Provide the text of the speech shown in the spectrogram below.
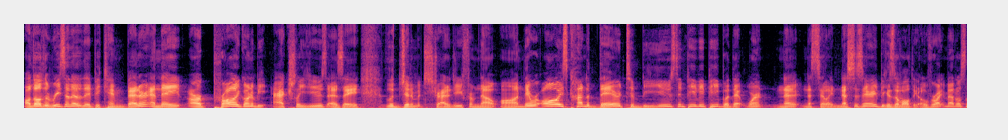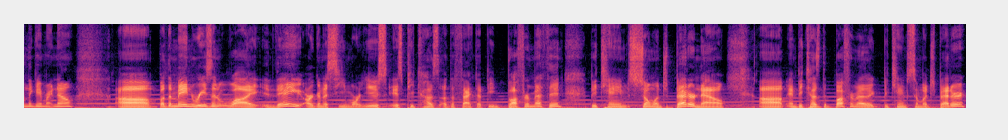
although the reason that they became better and they are probably going to be actually used as a legitimate strategy from now on. They were always kind of there to be used in PvP, but that weren't ne necessarily necessary because of all the overwrite medals in the game right now. Um, but the main reason why they are going to see more use is because of the fact that the buffer method became so much better now. Um, and because the buffer method became so much better,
